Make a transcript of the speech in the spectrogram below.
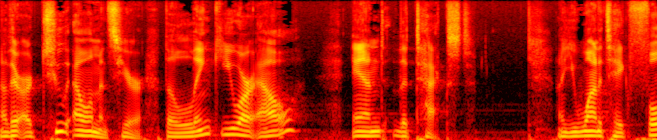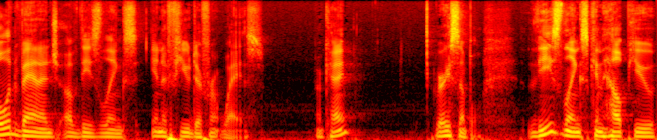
Now, there are two elements here the link URL and the text. Now, you want to take full advantage of these links in a few different ways. Okay? Very simple. These links can help you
